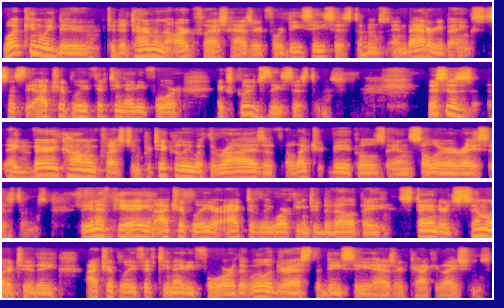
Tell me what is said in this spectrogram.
What can we do to determine the arc flash hazard for DC systems and battery banks since the IEEE 1584 excludes these systems? This is a very common question, particularly with the rise of electric vehicles and solar array systems. The NFPA and IEEE are actively working to develop a standard similar to the IEEE 1584 that will address the DC hazard calculations.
